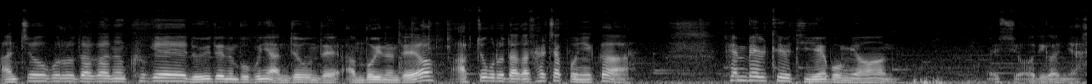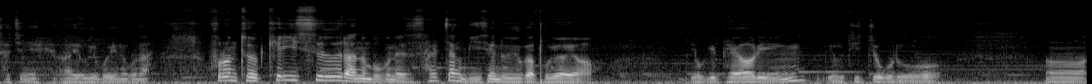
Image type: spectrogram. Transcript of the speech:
안쪽으로다가는 크게 누유되는 부분이 안 좋은데 안 보이는데요. 앞쪽으로다가 살짝 보니까 팬벨트 뒤에 보면 씨 어디 갔냐 사진이 아 여기 보이는구나. 프론트 케이스라는 부분에서 살짝 미세 누유가 보여요. 여기 베어링 요 뒤쪽으로 어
